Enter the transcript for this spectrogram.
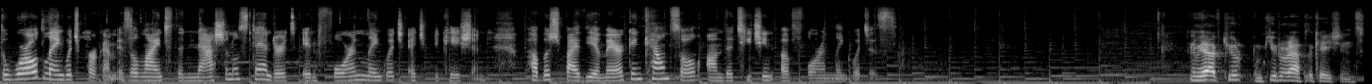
The World Language Program is aligned to the national standards in foreign language education, published by the American Council on the Teaching of Foreign Languages. And we have computer applications.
